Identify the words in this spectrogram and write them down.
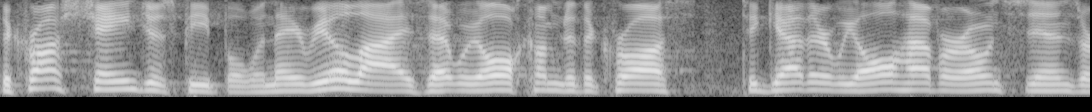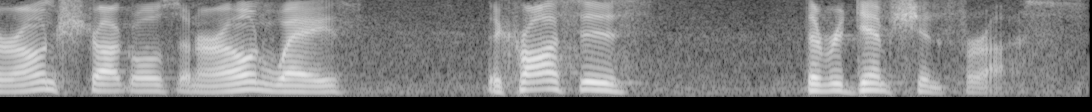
The cross changes people when they realize that we all come to the cross together. We all have our own sins, our own struggles, and our own ways. The cross is the redemption for us.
